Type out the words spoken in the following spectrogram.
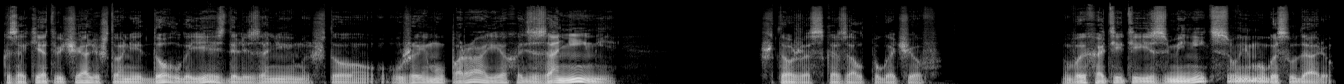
Казаки отвечали, что они долго ездили за ним, и что уже ему пора ехать за ними. «Что же», — сказал Пугачев, — «вы хотите изменить своему государю?»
